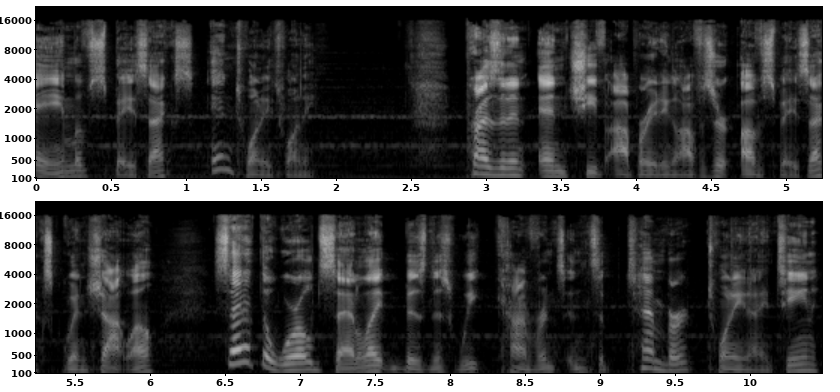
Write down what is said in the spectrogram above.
aim of SpaceX in 2020. President and Chief Operating Officer of SpaceX, Gwynne Shotwell, said at the World Satellite Business Week conference in September 2019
